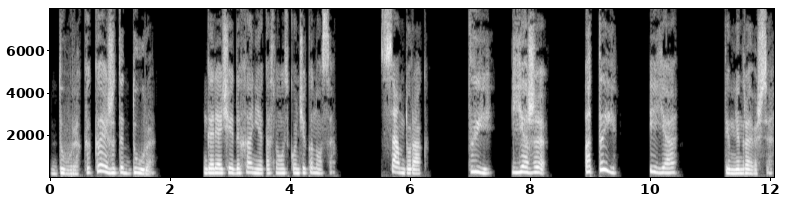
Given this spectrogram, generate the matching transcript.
«Дура, какая же ты дура!» Горячее дыхание коснулось кончика носа. «Сам дурак!» «Ты! Я же... А ты!» «И я...» «Ты мне нравишься!»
